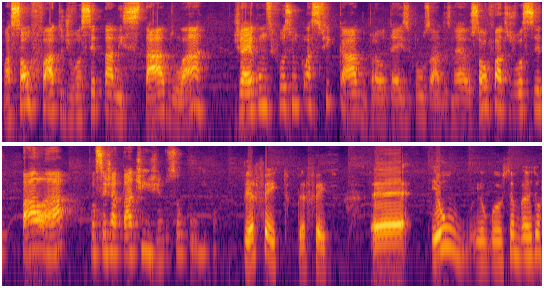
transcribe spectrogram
Mas só o fato de você estar tá listado lá já é como se fosse um classificado para hotéis e pousadas, né? Só o fato de você estar tá lá, você já está atingindo o seu público. Perfeito, perfeito. É, eu, eu, eu, sempre, eu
